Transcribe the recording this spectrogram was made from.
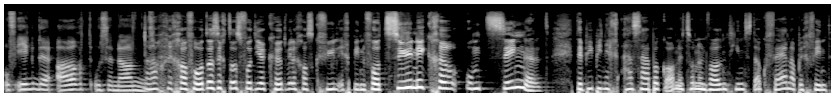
auf irgendeine Art auseinander. Ach, ich habe froh, dass ich das von dir gehört, weil ich habe das Gefühl, ich bin von Zyniker umzingelt. Dabei bin ich auch selber gar nicht so ein Valentinstag-Fan, aber ich finde,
